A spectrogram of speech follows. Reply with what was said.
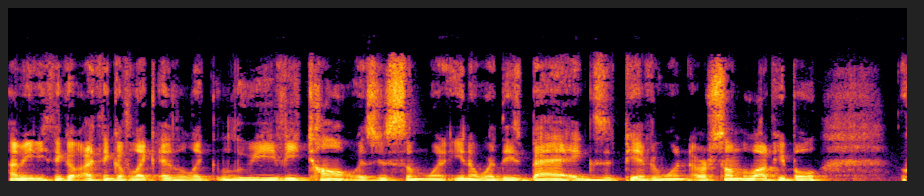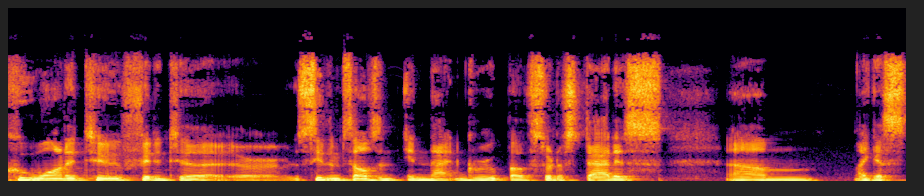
I mean, you think of I think of like like Louis Vuitton is just someone you know where these bags everyone or some a lot of people who wanted to fit into or see themselves in, in that group of sort of status, um, I guess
